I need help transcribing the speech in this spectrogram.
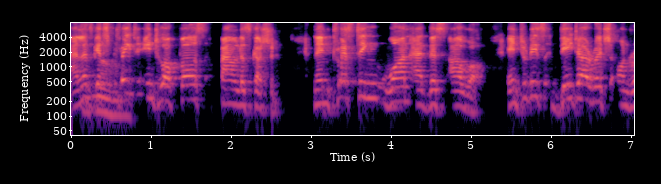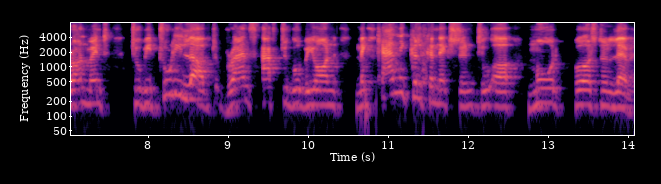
And let's get straight into our first panel discussion. An interesting one at this hour. In today's data rich environment, to be truly loved, brands have to go beyond mechanical connection to a more personal level.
